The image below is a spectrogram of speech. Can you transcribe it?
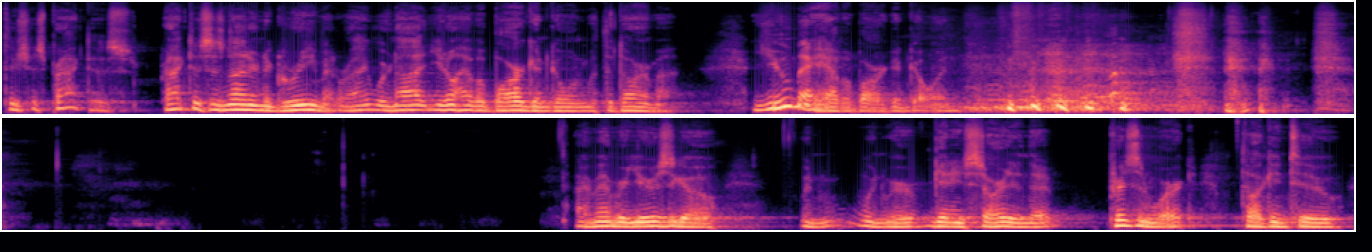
there's just practice Practice is not an agreement, right? We're not, you don't have a bargain going with the Dharma. You may have a bargain going. I remember years ago when, when we were getting started in the prison work, talking to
